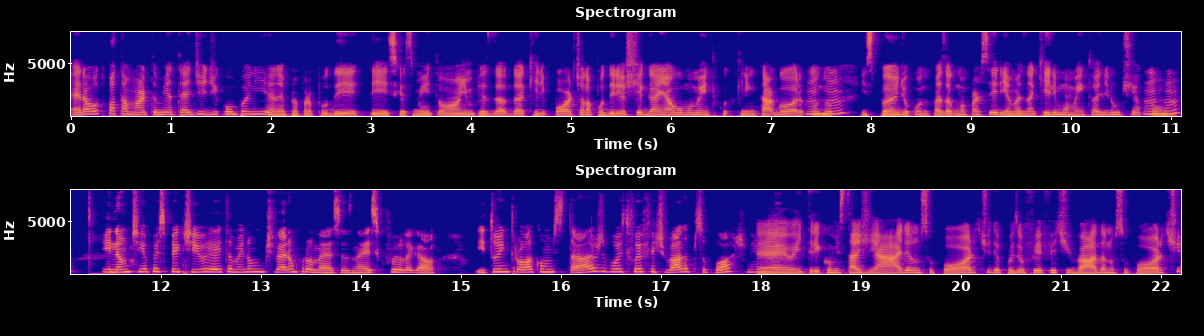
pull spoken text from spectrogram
era outro patamar também até de, de companhia, né, pra, pra poder ter esse crescimento. Uma empresa da- daquele porte, ela poderia chegar em algum momento, que nem tá agora, quando Uhum, expande ou quando faz alguma parceria, mas naquele momento ali não tinha como. uhum. E não tinha perspectiva e aí também não tiveram promessas, né? Isso que foi legal. E tu entrou lá como estágio, depois tu foi efetivada pro suporte? Nem É, lembro. eu entrei como estagiária no suporte, depois eu fui efetivada no suporte,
